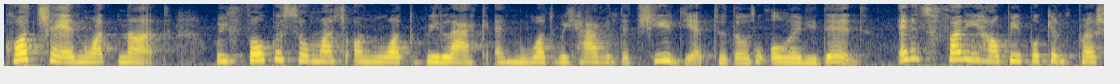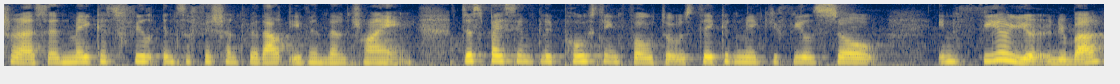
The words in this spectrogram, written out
coche and whatnot, we focus so much on what we lack and what we haven't achieved yet to those who already did. And it's funny how people can pressure us and make us feel insufficient without even them trying. Just by simply posting photos, they could make you feel so inferior, diba?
